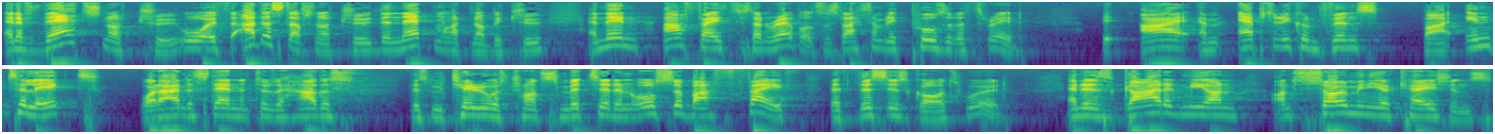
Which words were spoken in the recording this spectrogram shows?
And if that's not true, or if the other stuff's not true, then that might not be true. And then our faith just unravels. It's like somebody pulls at a thread. It, I am absolutely convinced by intellect, what I understand in terms of how this, this material was transmitted, and also by faith that this is God's word. And it has guided me on, on so many occasions.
